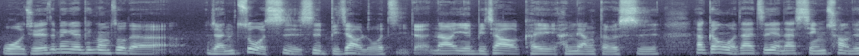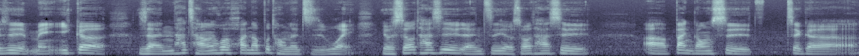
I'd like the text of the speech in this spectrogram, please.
我觉得这边约聘工作的人做事是比较有逻辑的，那也比较可以衡量得失。那跟我在之前在新创，就是每一个人他常常会换到不同的职位，有时候他是人资，有时候他是啊办公室这个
